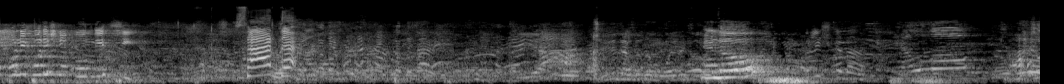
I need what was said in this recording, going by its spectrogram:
এখনই পুলিশকে ফোন দিচ্ছি। Sir hello? Hello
